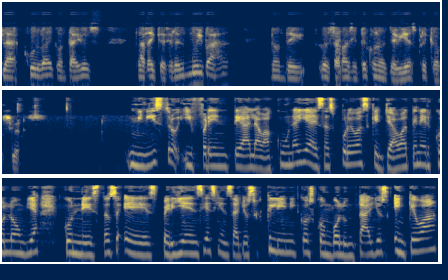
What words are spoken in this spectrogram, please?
la curva de contagios, la afectación es muy baja, donde lo estamos haciendo con las debidas precauciones. Ministro, y frente a la vacuna y a esas pruebas que ya va a tener Colombia con estas eh, experiencias y ensayos clínicos con voluntarios, ¿en qué va,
